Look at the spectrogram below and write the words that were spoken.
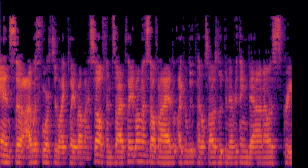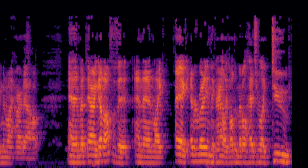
and so I was forced to like play by myself, and so I played by myself, and I had like a loop pedal, so I was looping everything down, I was screaming my heart out, and then but then I got off of it, and then like, like everybody in the crowd, like all the metal heads were like, dude.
